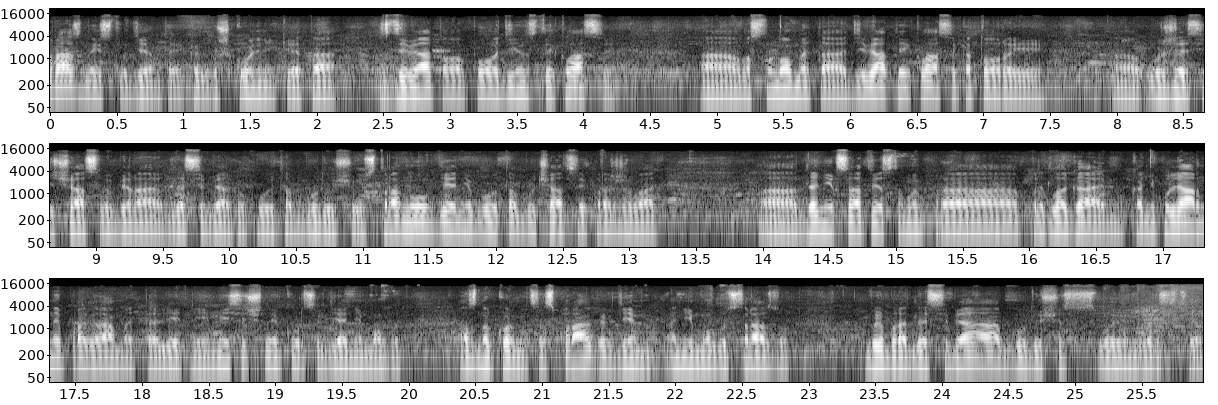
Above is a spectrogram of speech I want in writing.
разные студенты, как бы школьники. Это с 9 по 11 классы. А, в основном это 9 классы, которые Э, уже сейчас выбирают для себя какую-то будущую страну, где они будут обучаться и проживать. Э, для них, соответственно, мы предлагаем каникулярные программы, это летние месячные курсы, где они могут ознакомиться с Прагой, где они могут сразу выбрать для себя будущий свой университет.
